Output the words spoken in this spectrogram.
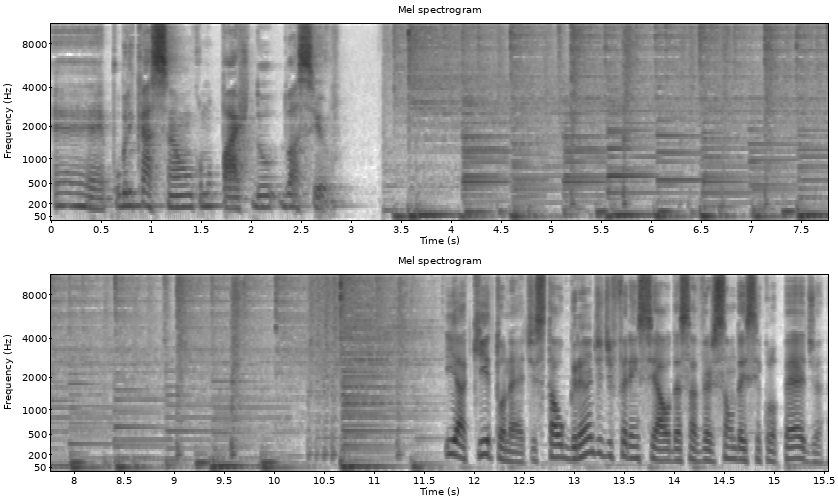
é, publicação como parte do, do acervo. E aqui, Tonete, está o grande diferencial dessa versão da enciclopédia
